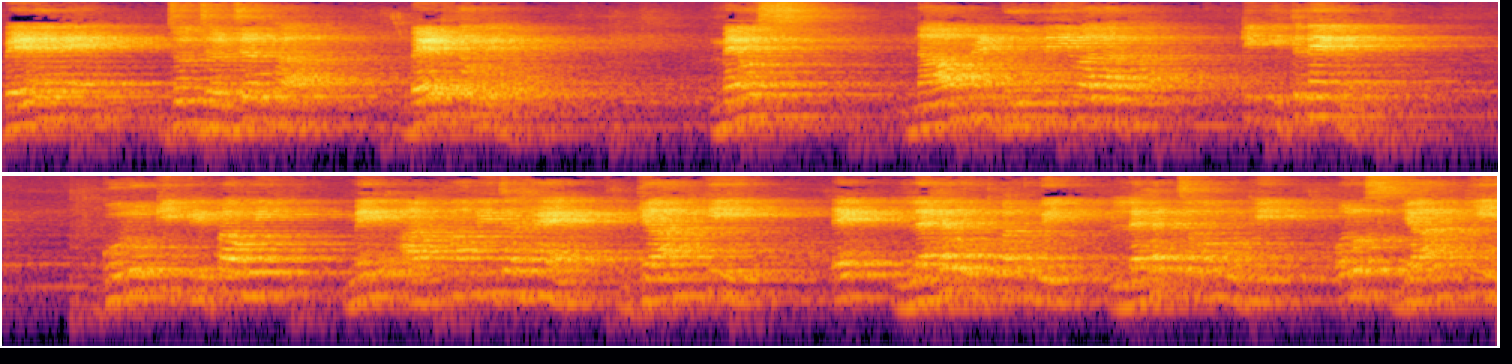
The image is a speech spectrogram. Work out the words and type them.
बेड़े में जो जर्जर था बैठ तो गया मैं उस नाव में डूबने ही वाला था कि इतने में गुरु की कृपा हुई मेरी आत्मा में जो है ज्ञान की एक लहर उत्पन्न हुई लहर चमक उठी और उस ज्ञान की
